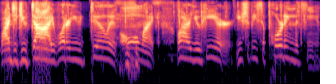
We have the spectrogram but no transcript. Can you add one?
Why did you die? What are you doing? Oh my. Why are you here? You should be supporting the team.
